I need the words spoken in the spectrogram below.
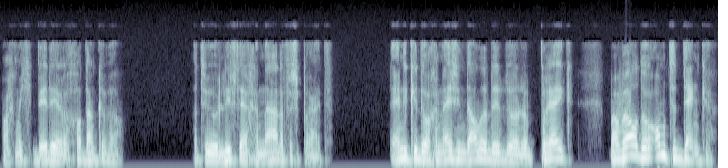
Mag ik met je bidden, Heere God, dank u wel. Dat u uw liefde en genade verspreidt. De ene keer door genezing, de andere keer door de preek. Maar wel door om te denken.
